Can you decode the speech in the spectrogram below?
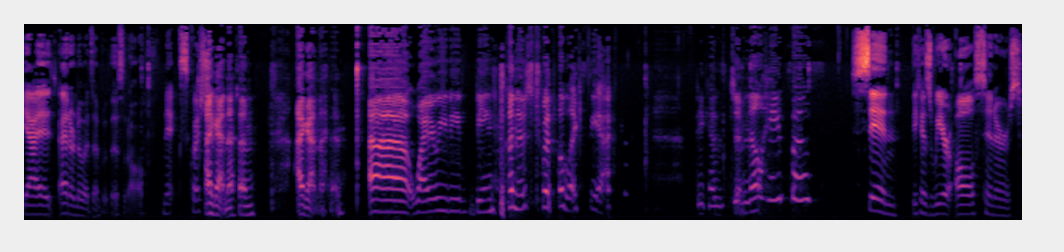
yeah, I, I don't know what's up with this at all. Next question. I got nothing. I got nothing. Uh, why are we be, being punished with Oleksiak? Because Jim Nill hates us. Sin, because we are all sinners.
